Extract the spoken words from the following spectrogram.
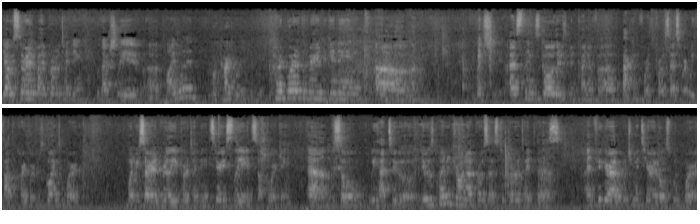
Yeah, we started by prototyping with actually uh, plywood, Or cardboard cardboard at the very beginning, um, which, as things go, there's been kind of a back and forth process where we thought the cardboard was going to work. When we started really prototyping it seriously, it stopped working. Um, so we had to, it was quite a drawn out process to prototype this and figure out which materials would work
